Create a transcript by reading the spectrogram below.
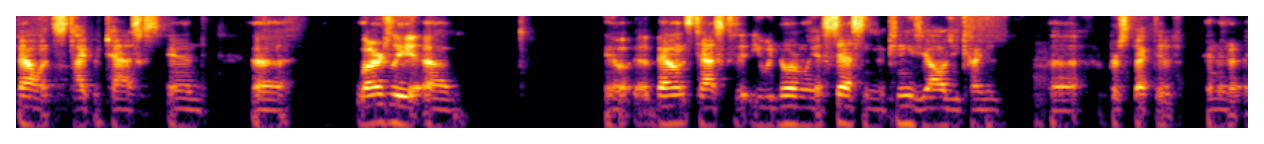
balance type of tasks and uh, largely um, you know uh, balance tasks that you would normally assess in the kinesiology kind of uh, perspective and then uh,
